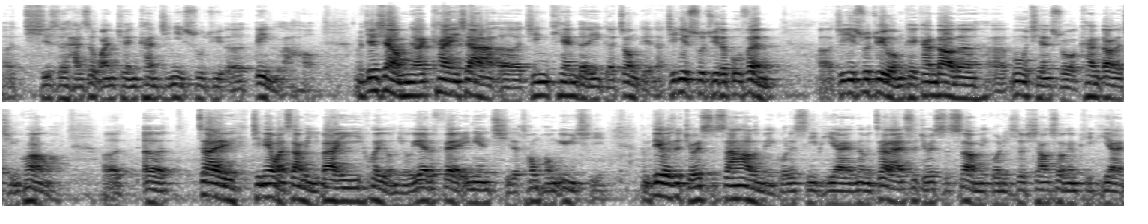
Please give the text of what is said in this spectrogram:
呃，其实还是完全看经济数据而定了哈。那么接下来我们来看一下呃今天的一个重点的经济数据的部分。呃，经济数据我们可以看到呢，呃，目前所看到的情况哦，呃呃，在今天晚上礼拜一会有纽约的 Fed 一年期的通膨预期。那么第二个是九月十三号的美国的 CPI，那么再来是九月十四号美国零售销售跟 PPI，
